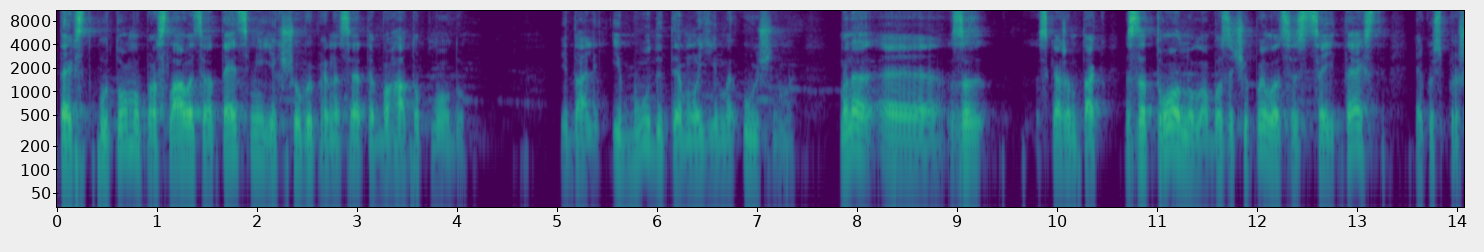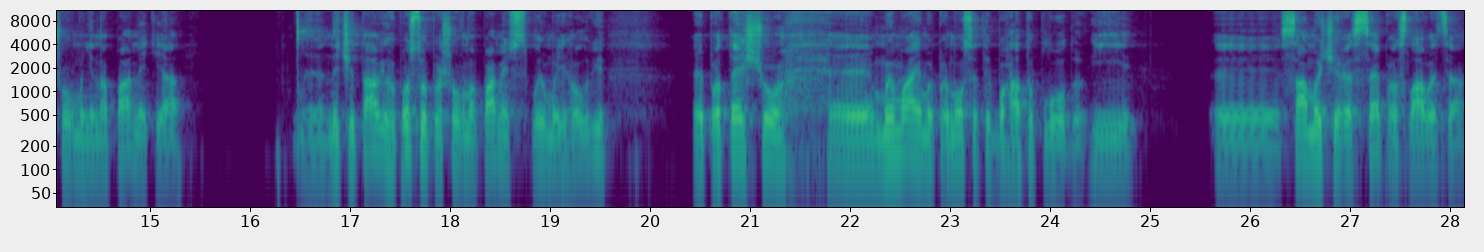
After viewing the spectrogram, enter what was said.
текст. У тому прославиться Отець мій, якщо ви принесете багато плоду. І далі. І будете моїми учнями. Мене, е, за, скажімо так, затронуло або зачепило це, цей текст. Якось прийшов мені на пам'ять. Я е, не читав його, просто прийшов на пам'ять, сплив в моїй голові е, про те, що е, ми маємо приносити багато плоду. І е, саме через це прославиться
